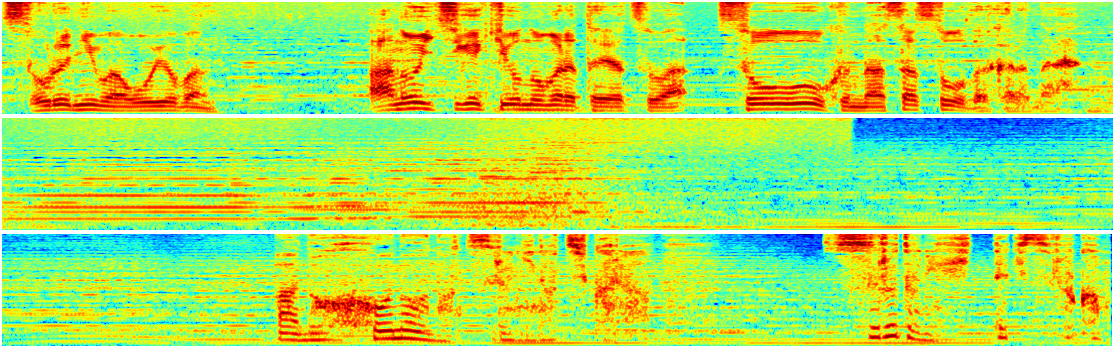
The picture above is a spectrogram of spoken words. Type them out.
それには及ばん。あの一撃を逃れた奴はそう多くなさそうだからなあの炎の剣の力スルドに匹敵するかも。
